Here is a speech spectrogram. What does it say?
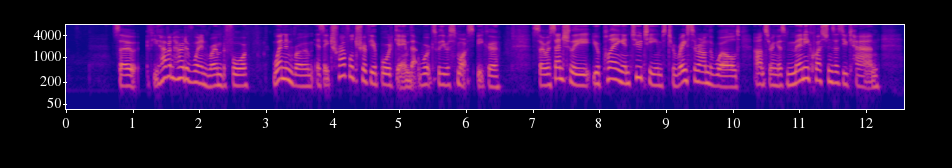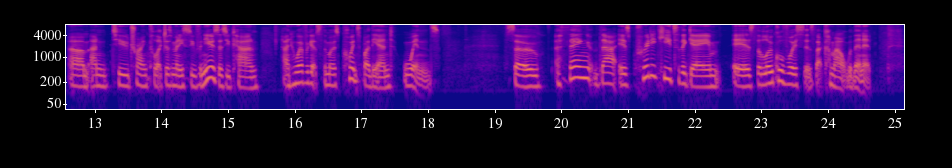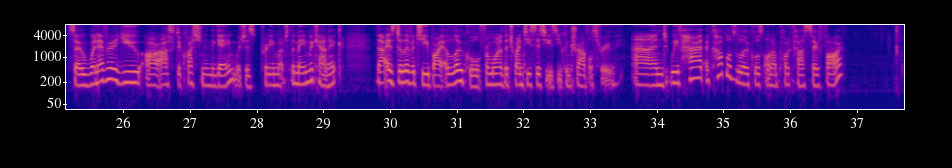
So if you haven't heard of When in Rome before, when in Rome is a travel trivia board game that works with your smart speaker. So essentially, you're playing in two teams to race around the world, answering as many questions as you can, um, and to try and collect as many souvenirs as you can. And whoever gets the most points by the end wins. So, a thing that is pretty key to the game is the local voices that come out within it. So, whenever you are asked a question in the game, which is pretty much the main mechanic, that is delivered to you by a local from one of the 20 cities you can travel through. And we've had a couple of the locals on our podcast so far.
